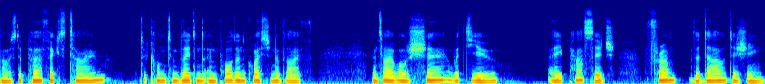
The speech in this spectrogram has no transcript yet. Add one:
Now is the perfect time to contemplate on the important question of life. And so I will share with you a passage from the Tao Te Ching.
